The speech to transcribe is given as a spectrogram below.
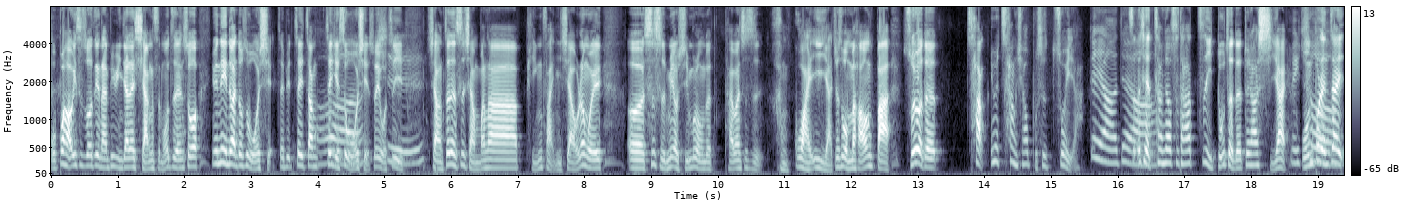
我不好意思说这些男批评家在想什么，我只能说，因为那段都是我写，这篇这一章这一节是我写，哦，所以我自己想真的是想帮他平反一下。我认为，呃，诗史没有席慕容的台湾诗史很怪异呀，就是我们好像把所有的畅，因为畅销不是罪呀，对呀，对啊，而且畅销是他自己读者的对他喜爱，我们不能在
